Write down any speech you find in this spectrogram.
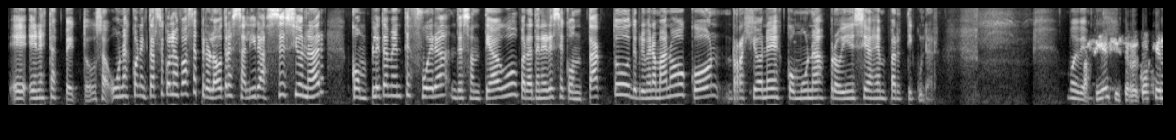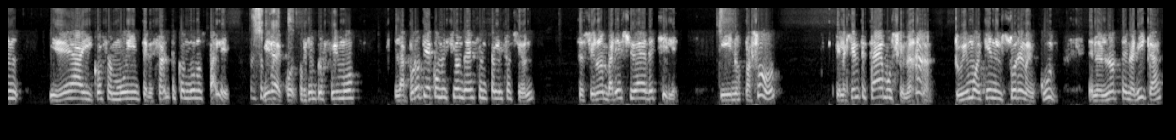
eh, en este aspecto. O sea, una es conectarse con las bases, pero la otra es salir a sesionar completamente fuera de Santiago para tener ese contacto de primera mano con regiones, comunas, provincias en particular. Muy bien. Así es, y se recogen ideas y cosas muy interesantes cuando uno sale. Mira, por ejemplo, fuimos la propia Comisión de Descentralización, sesionó en varias ciudades de Chile y nos pasó que la gente estaba emocionada. Estuvimos aquí en el sur, en Ancud, en el norte en Arica,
